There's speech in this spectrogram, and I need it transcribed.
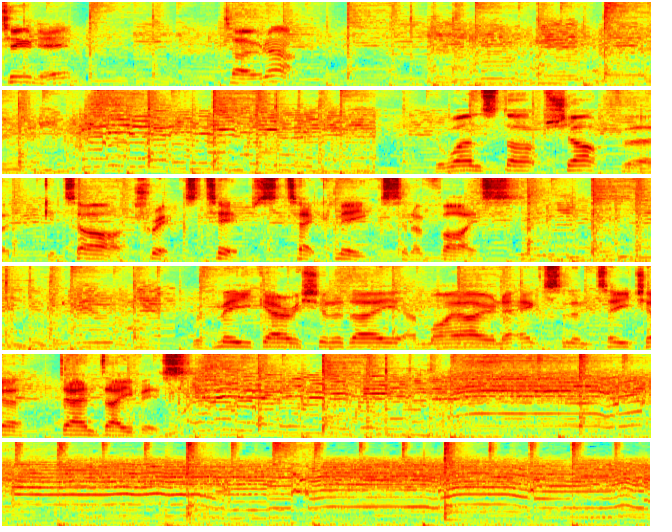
Tune in, tone up. Your one stop shop for guitar tricks, tips, techniques, and advice. With me, Gary Shilliday, and my own excellent teacher, Dan Davis.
